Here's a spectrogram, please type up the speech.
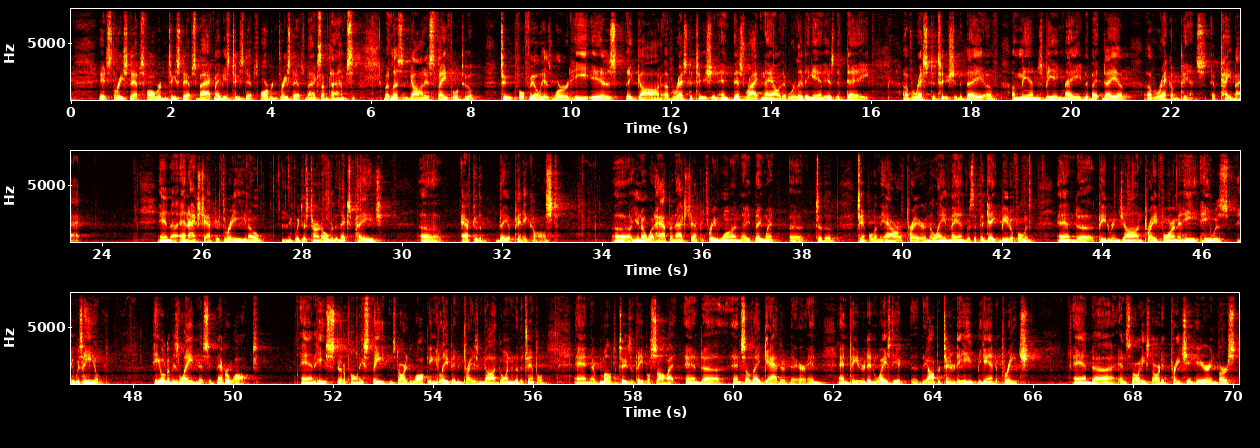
it's three steps forward and two steps back. Maybe it's two steps forward and three steps back sometimes. But listen, God is faithful to, to fulfill His word. He is the God of restitution. And this right now that we're living in is the day of restitution, the day of amends being made, the day of of recompense, of payback. And uh, in Acts chapter 3, you know, if we just turn over the next page, uh, after the day of Pentecost, uh, you know what happened, Acts chapter 3 1. They, they went uh, to the temple in the hour of prayer, and the lame man was at the gate beautiful, and, and uh, Peter and John prayed for him, and he, he, was, he was healed. Healed of his lameness, he'd never walked. And he stood upon his feet and started walking and leaping and praising God going into the temple. And there multitudes of people saw it, and uh, and so they gathered there. And and Peter didn't waste the the opportunity. He began to preach, and uh, and so he started preaching here in verse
